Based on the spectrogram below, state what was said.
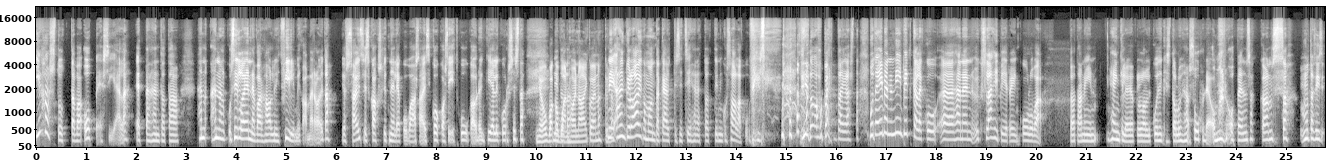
ihastuttava ope siellä, että hän, tota, hän, hän silloin ennen vanhaa oli niitä filmikameroita, jossa sai siis 24 kuvaa saisi koko siitä kuukauden kielikurssista. Joo, vaikka Niin tota- vanhoina aikoina. Kyllä. Niin hän kyllä aika monta käytti sit siihen, että otti niinku salakuvia siitä- siitä opettajasta. Mutta ei mennyt niin pitkälle kuin äh, hänen yksi lähipiiriin kuuluva tota niin, henkilö, joka oli kuitenkin sit ollut ihan suhde oman opensa kanssa. Mutta siis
